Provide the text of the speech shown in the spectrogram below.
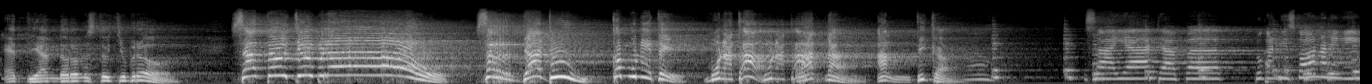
Edian turun setuju bro. Setuju bro. Serdadu Community Monata, Monata. Ratna Antika. Oh, saya dapat bukan diskonan ini,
